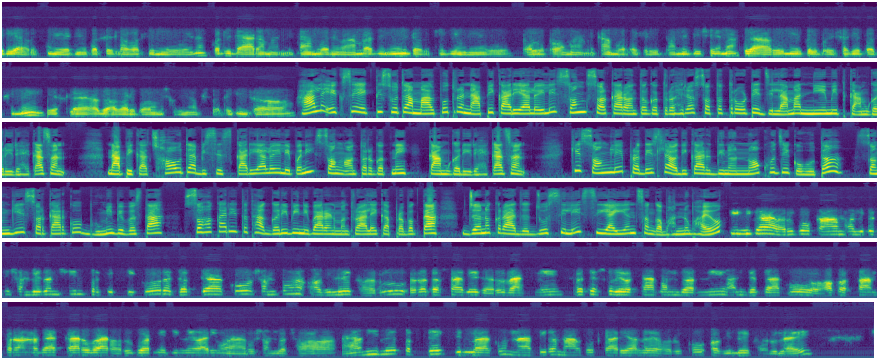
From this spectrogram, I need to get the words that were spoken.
एरियाहरू कुन हेर्ने कसरी लगत लिने हो होइन? कति दायरामा हामी काम गर्ने हो हाम्रा चाहिँ युनिटहरू के के हुने हो तल्लो तहमा हामी काम गर्दाखेरि भन्ने विषयमा कुराहरू निर्कुल भइसकेपछि नै यसलाई अझ अगाडि बढाउन सक्ने अवस्था देखिन्छ। हाल एक सय एकतिसवटा मालपोत र नापी कार्यालयले संघ सरकार अन्तर्गत रहेर सतहत्तरवटै जिल्लामा नियमित काम गरिरहेका छन्। नापीका छवटा विशेष कार्यालयले पनि संघ अन्तर्गत नै काम गरिरहेका छन्। के संघले प्रदेशलाई अधिकार दिन नखोजेको हो त? संघीय सरकारको भूमि व्यवस्था सहकारी तथा गरिबी निवारण मन्त्रालयका प्रवक्ता जनकराज जोशीले सीआईएनसँग भन्नुभयो। ती निकायहरूको काम अलिकति संवेदनशील प्रकृतिको र जग्गाको सम्पूर्ण अभिलेखहरू र दस्तावेजहरू राख्ने र त्यसको व्यवस्थापन गर्ने अनि जग्गाको हक हस्तान्तरण लगायत कारोबारहरू गर्ने जिम्मेवारी उहाँहरूसँग छ। हामीले प्रत्येक जिल्लाको नापी र मालकोट कार्यालयहरूको अभिलेखहरूलाई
